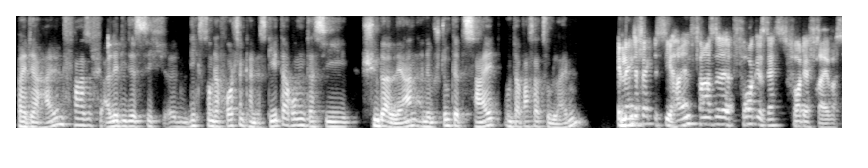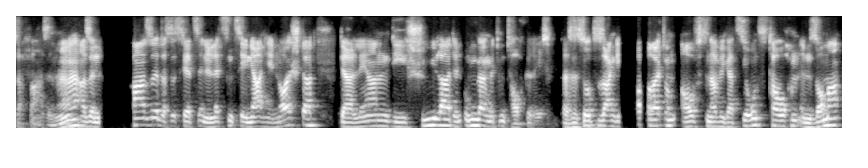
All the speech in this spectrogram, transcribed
Bei der Hallenphase, für alle, die das sich äh, nichts darunter vorstellen können, es geht darum, dass die Schüler lernen, eine bestimmte Zeit unter Wasser zu bleiben. Im Endeffekt ist die Hallenphase vorgesetzt vor der Freiwasserphase. Ne? Also in Phase, das ist jetzt in den letzten zehn Jahren hier in Neustadt, da lernen die Schüler den Umgang mit dem Tauchgerät. Das ist sozusagen die Vorbereitung aufs Navigationstauchen im Sommer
